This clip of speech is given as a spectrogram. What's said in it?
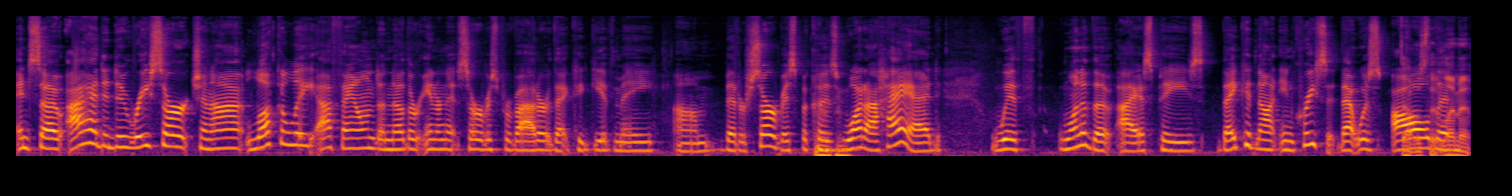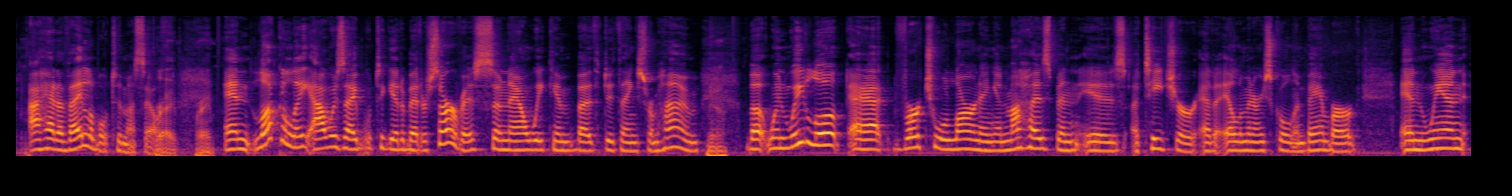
And so I had to do research, and I luckily I found another internet service provider that could give me um, better service because Mm-hmm. what I had with one of the ISPs, they could not increase it. That was all the that limit. I had available to myself. Right, right. And luckily, I was able to get a better service, so now we can both do things from home. Yeah. But when we looked at virtual learning, and my husband is a teacher at an elementary school in Bamberg, and when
